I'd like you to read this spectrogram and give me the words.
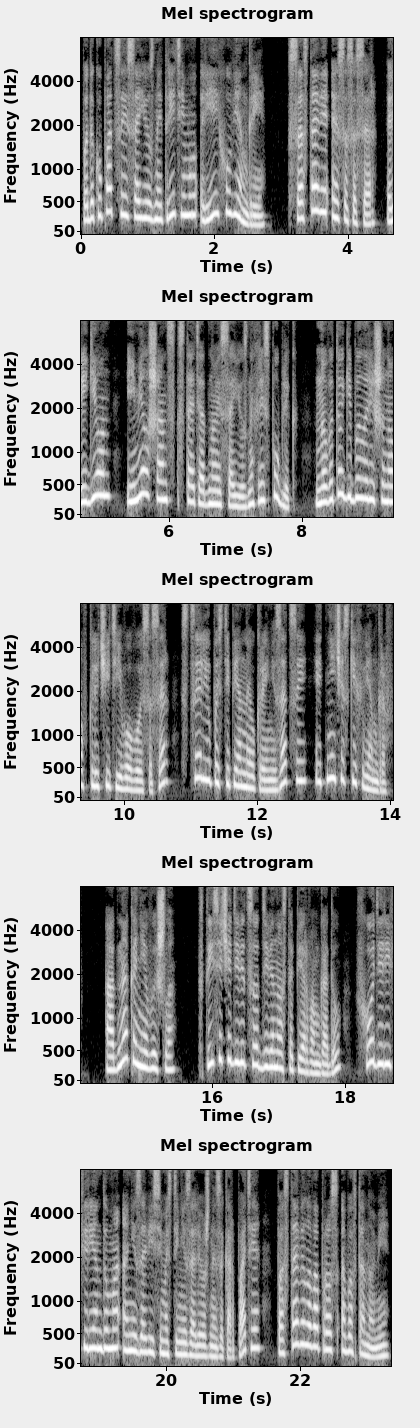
под оккупацией союзной Третьему рейху Венгрии. В составе СССР регион имел шанс стать одной из союзных республик, но в итоге было решено включить его в СССР с целью постепенной украинизации этнических венгров. Однако не вышло. В 1991 году в ходе референдума о независимости незалежной Закарпатья поставила вопрос об автономии,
